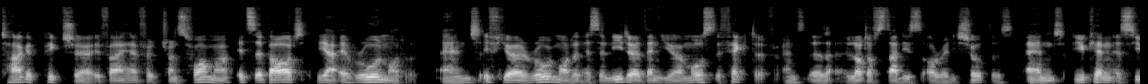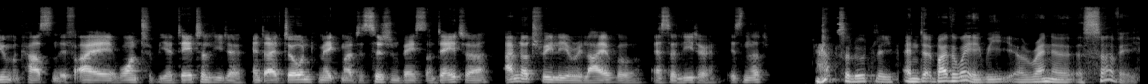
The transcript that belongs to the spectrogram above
target picture, if I have a transformer, it's about, yeah, a role model. And if you're a role model as a leader, then you are most effective. And a lot of studies already showed this. And you can assume, Carsten, if I want to be a data leader and I don't make my decision based on data, I'm not really reliable as a leader, isn't it? Absolutely. And uh, by the way, we uh, ran a, a survey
